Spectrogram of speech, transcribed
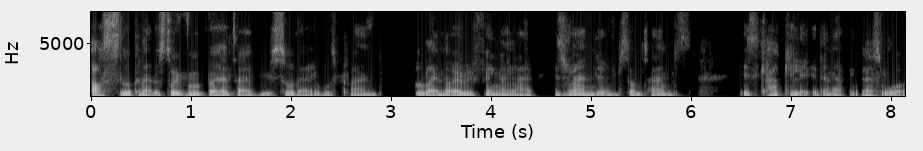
us looking at the story from a bird's eye view saw that it was planned. Like not everything in life is random. Sometimes is calculated, and I think that's what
